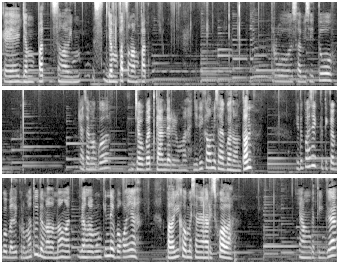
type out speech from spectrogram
kayak jam 4 setengah lima, jam 4 setengah 4 terus habis itu SMA gue jauh banget kan dari rumah. Jadi kalau misalnya gue nonton itu pasti ketika gue balik ke rumah tuh udah malam banget. Udah nggak mungkin deh pokoknya. Apalagi kalau misalnya hari sekolah. Yang ketiga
